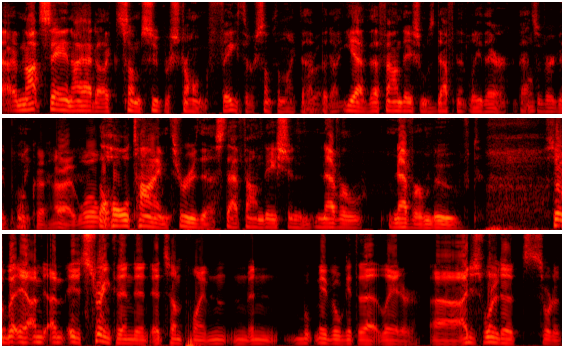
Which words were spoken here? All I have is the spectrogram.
I, I'm not saying I had like some super strong faith or something like that, Right. but uh, yeah, the foundation was definitely there. That's a very good point. Okay. All right. Well, The whole time through this, that foundation never, never moved. so but I'm, I'm, it's strengthened at, at some point, and, and maybe we'll get to that later. Uh, I just wanted to sort of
